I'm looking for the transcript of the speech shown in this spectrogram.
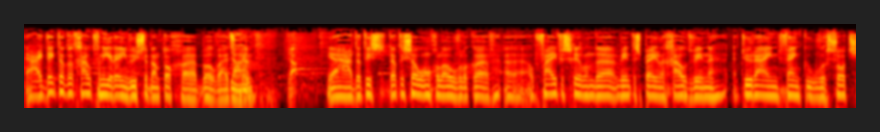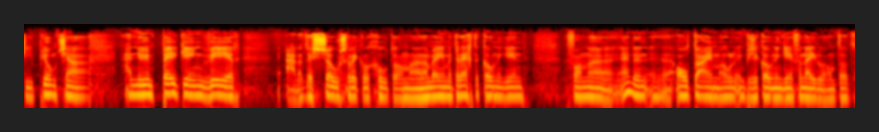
Ja, ik denk dat het goud van Irene Wuster dan toch uh, bovenuit springt. Ja, ja. Ja, dat is, dat is zo ongelooflijk. Uh, uh, op vijf verschillende winterspelen goud winnen. Turijn, Vancouver, Sochi, Pyeongchang. En nu in Peking weer. Ja, dat is zo schrikkelijk goed. Dan, uh, dan ben je met de rechte koningin van de all-time Olympische koningin van Nederland. Dat,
